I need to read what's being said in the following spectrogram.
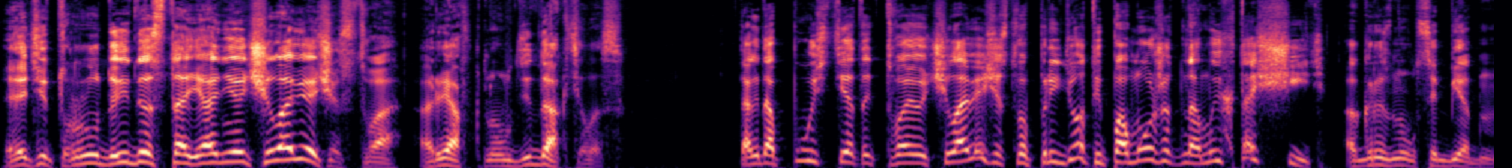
Эти труды — достояния человечества! — рявкнул Дидактилос. — Тогда пусть это твое человечество придет и поможет нам их тащить, — огрызнулся Бедн.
